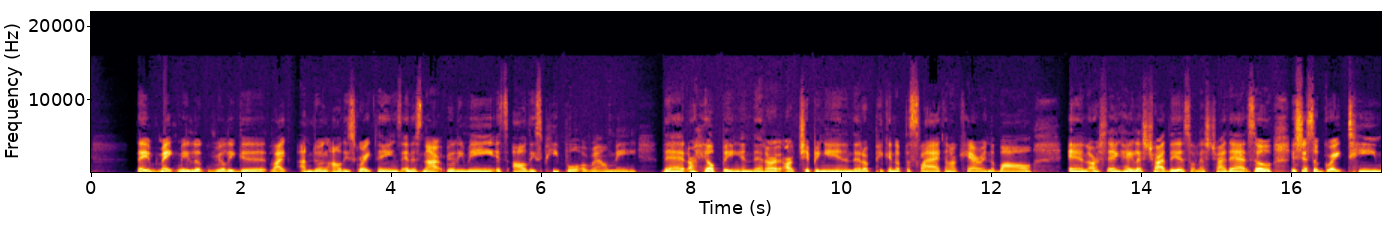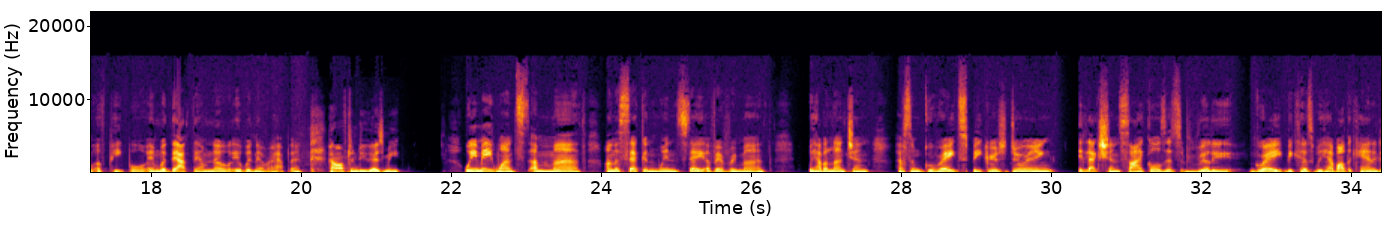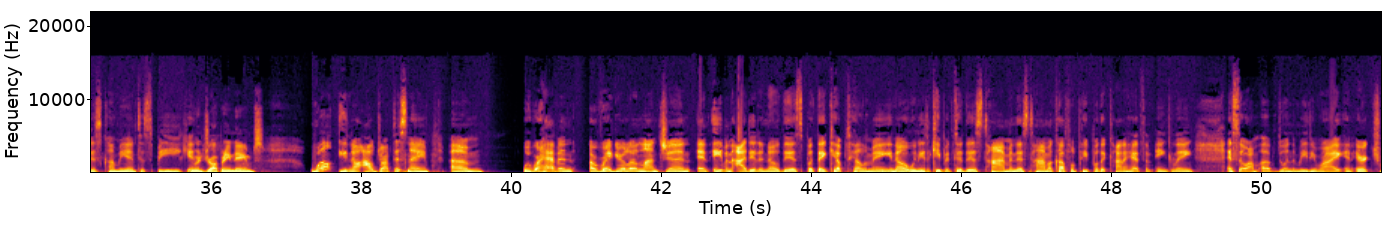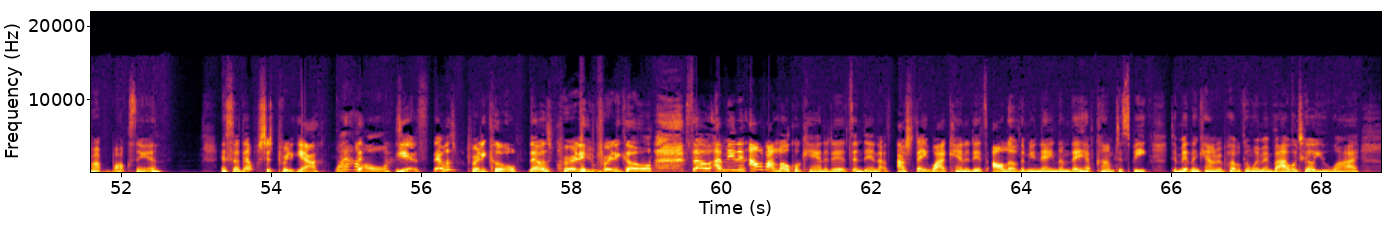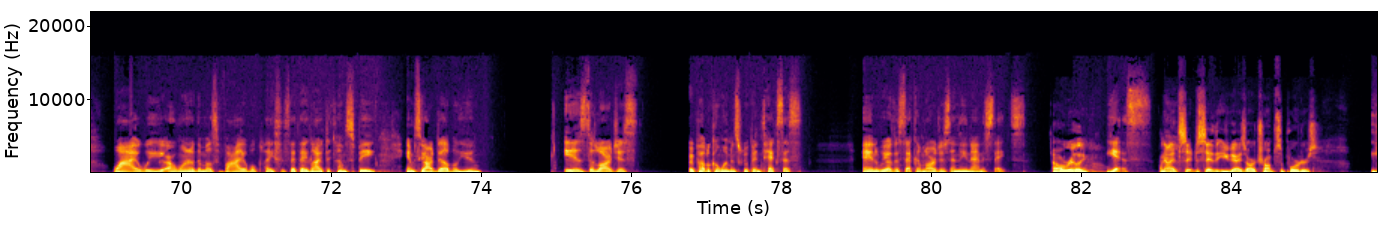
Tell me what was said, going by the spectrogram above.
they make me look really good. Like I'm doing all these great things, and it's not really me. It's all these people around me that are helping and that are, are chipping in and that are picking up the slack and are carrying the ball and are saying, "Hey, let's try this or let's try that." So it's just a great team of people, and without them, no, it would never happen. How often do you guys meet? We meet once a month on the second Wednesday of every month. We have a luncheon, have some great speakers during election cycles. It's really great because we have all the candidates come in to speak. You And want to drop any names? well, you know, I'll drop this name. Um, we were having a regular luncheon, and even I didn't know this, but they kept telling me, you know, we need to keep it to this time and this time. A couple of people that kind of had some inkling. And so I'm up doing the meeting right, and Eric Trump walks in. And so that was just pretty, yeah. Wow. Yes, that was pretty cool. That was pretty, pretty cool. So, I mean, and all of our local candidates and then our statewide candidates, all of them, you name them, they have come to speak to Midland County Republican women. But I will tell you why. Why we are one of the most viable places that they like to come speak. MCRW is the largest Republican women's group in Texas, and we are the second largest in the United States. Oh, really? Yes. Now, it's safe to say that you guys are Trump supporters.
